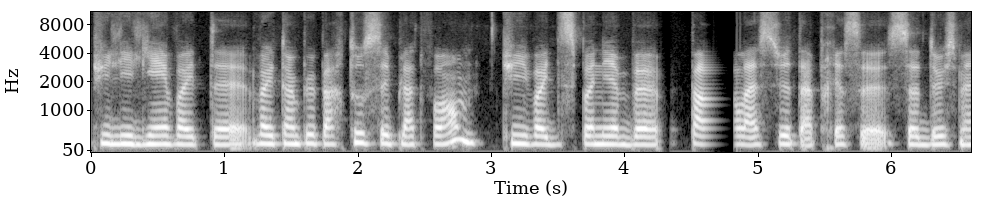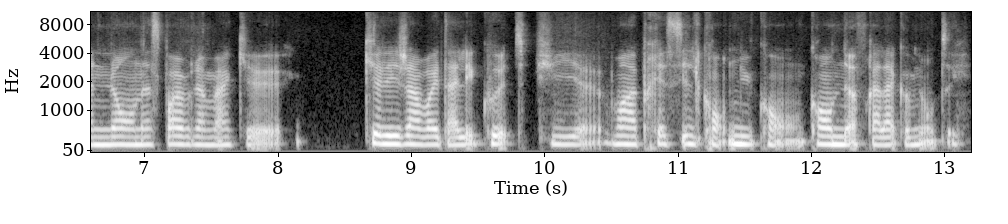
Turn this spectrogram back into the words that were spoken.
puis les liens vont être, vont être un peu partout sur ces plateformes. Puis il va être disponible par la suite après ce, deux semaines-là. On espère vraiment que, que les gens vont être à l'écoute puis vont apprécier le contenu qu'on offre à la communauté.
